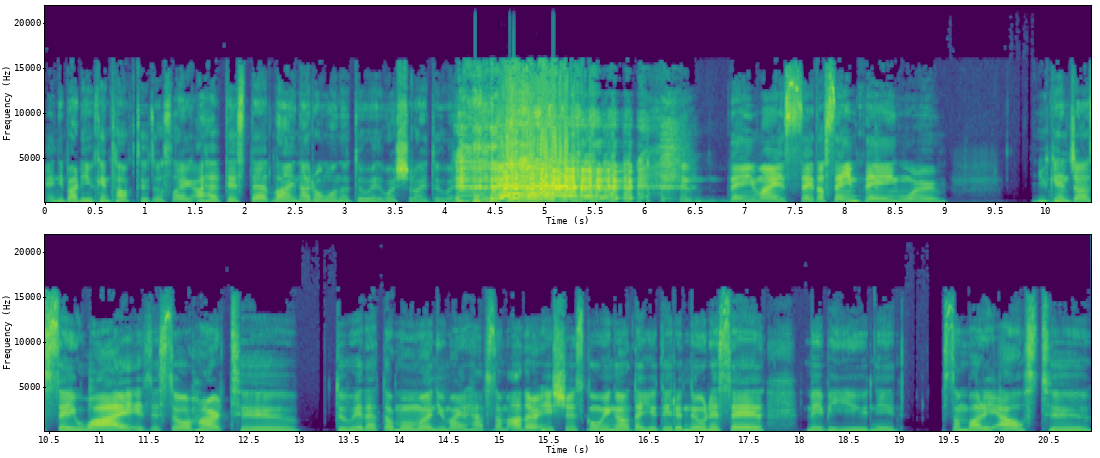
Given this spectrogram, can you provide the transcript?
anybody you can talk to. Just like I have this deadline, I don't want to do it. What should I do it? And they might say the same thing, or you can just say why is it so hard to do it at the moment you might have some other issues going on that you didn't notice it maybe you need somebody else to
